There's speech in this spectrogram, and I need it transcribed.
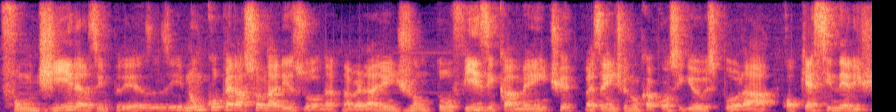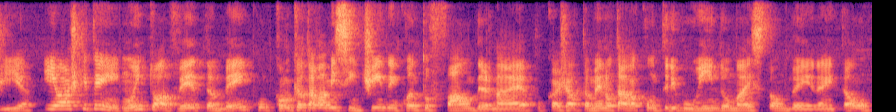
fundir as empresas e nunca operacionalizou, né? Na verdade, a gente juntou fisicamente, mas a gente nunca conseguiu explorar qualquer sinergia. E eu acho que tem muito a ver também com como que eu estava me sentindo enquanto founder na época, já também não estava contribuindo mais tão bem, né? Então,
